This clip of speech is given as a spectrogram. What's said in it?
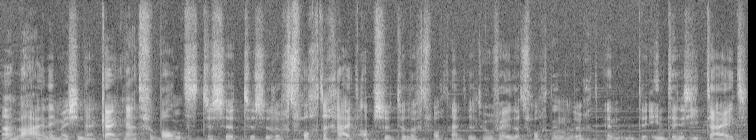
aan. Als je naar, kijkt naar het verband tussen, tussen luchtvochtigheid, absolute luchtvochtigheid, dus de hoeveelheid vocht in de lucht en de intensiteit,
